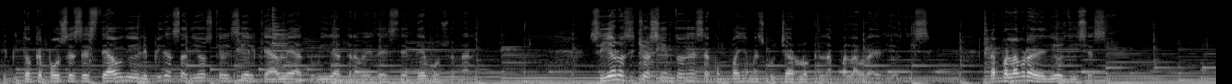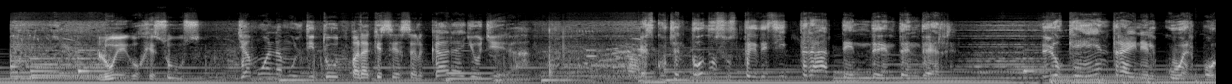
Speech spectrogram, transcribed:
Te invito a que poses este audio y le pidas a Dios que Él sea el que hable a tu vida a través de este devocional. Si ya lo has hecho así, entonces acompáñame a escuchar lo que la palabra de Dios dice. La palabra de Dios dice así. Luego Jesús llamó a la multitud para que se acercara y oyera. Escuchen todos ustedes y traten de entender. Lo que entra en el cuerpo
